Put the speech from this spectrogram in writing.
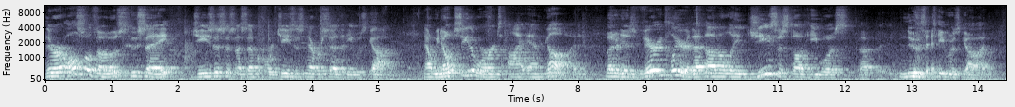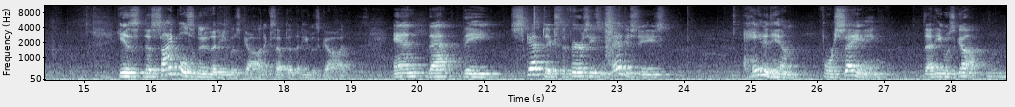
There are also those who say Jesus, as I said before, Jesus never said that he was God. Now, we don't see the words, I am God, but it is very clear that not only Jesus thought he was, uh, knew that he was God, his disciples knew that he was God, accepted that he was God, and that the skeptics, the Pharisees and Sadducees, hated him for saying that he was God. Mm-hmm.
